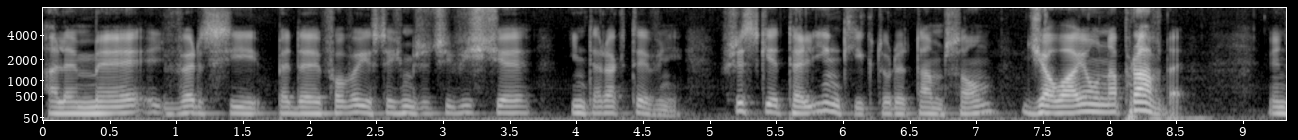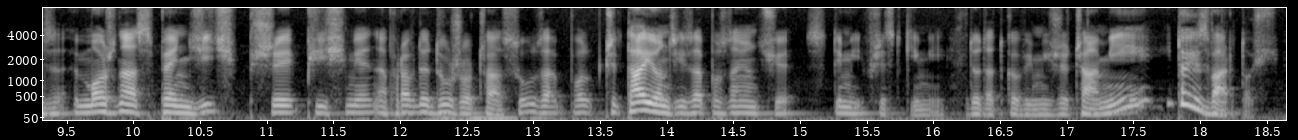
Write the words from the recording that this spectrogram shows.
ale my w wersji PDF-owej jesteśmy rzeczywiście interaktywni. Wszystkie te linki, które tam są, działają naprawdę. Więc można spędzić przy piśmie naprawdę dużo czasu, czytając i zapoznając się z tymi wszystkimi dodatkowymi rzeczami, i to jest wartość.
